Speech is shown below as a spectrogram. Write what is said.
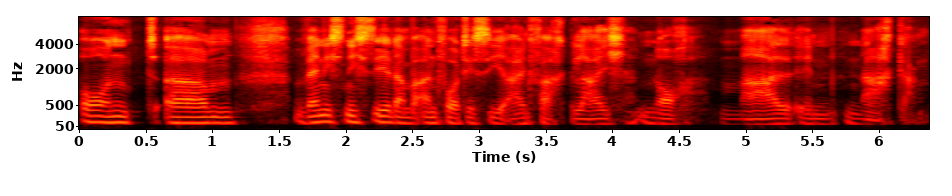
Und ähm, wenn ich es nicht sehe, dann beantworte ich sie einfach gleich nochmal im Nachgang.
